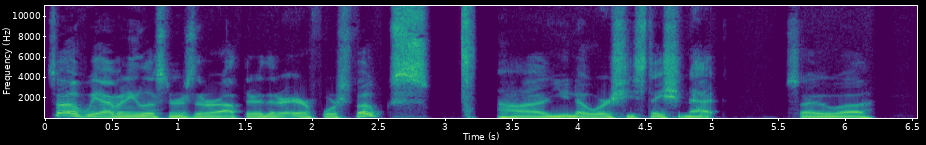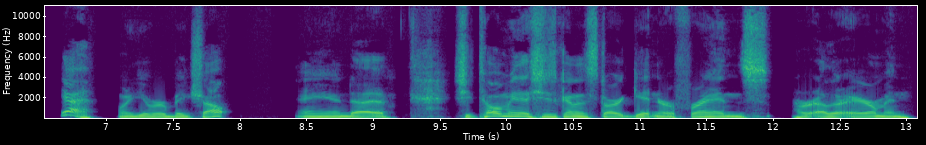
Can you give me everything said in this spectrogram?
So if we have any listeners that are out there that are Air Force folks, uh, you know where she's stationed at. So uh, yeah, want to give her a big shout. And uh, she told me that she's going to start getting her friends, her other airmen,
